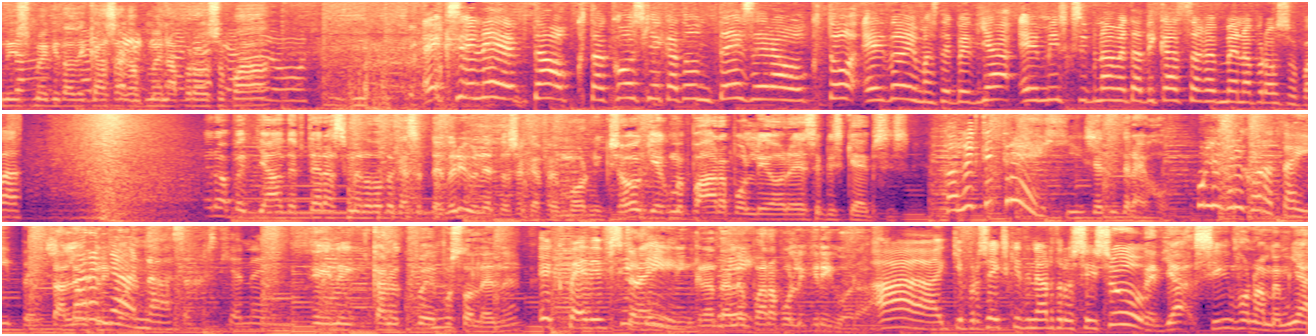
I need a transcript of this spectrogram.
ξυπνήσουμε και τα δικά σου αγαπημένα Καλή πρόσωπα. δουλειά σε 6, όλους. 9, 7, 800 και 104, 8. Εδώ είμαστε, παιδιά. Εμείς ξυπνάμε τα δικά σας αγαπημένα πρόσωπα. Καλημέρα, παιδιά. Δευτέρα σήμερα 12 Σεπτεμβρίου είναι το σε καφέ Morning Show και έχουμε πάρα πολύ ωραίες επισκέψεις. Καλέ, τι τρέχεις; Γιατί τρέχω. Πολύ γρήγορα τα είπες. Τα λέω Πάρε μια γρήγορα. ανάσα, Χριστιανέ. Είναι, κάνω, πώς το λένε; Εκπαίδευση. τι; Training, να τα λέω Τρέ- πάρα πολύ γρήγορα. Α, και προσέχεις και την άρθρωσή σου; Παιδιά, σύμφωνα με μια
